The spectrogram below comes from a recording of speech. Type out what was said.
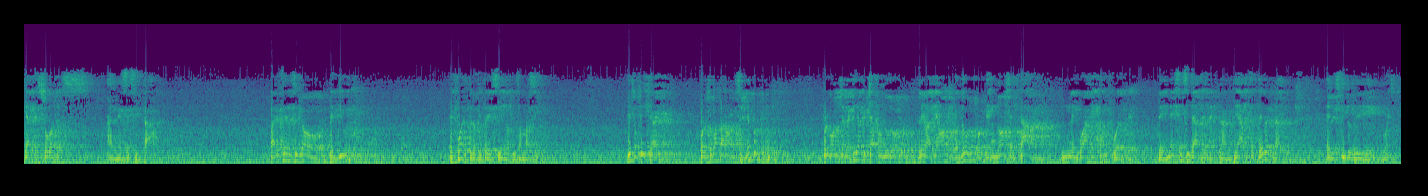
que atesoras al necesitar. Parece del siglo XXI. Es fuerte lo que está diciendo San Basilio. Y eso pica, ¿eh? Por eso mataron al Señor. Porque cuando se metía a pichar con duro, le bateaban con duro porque no aceptaban un lenguaje tan fuerte de necesidad de replantearse de verdad el estilo de vivir nuestro.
